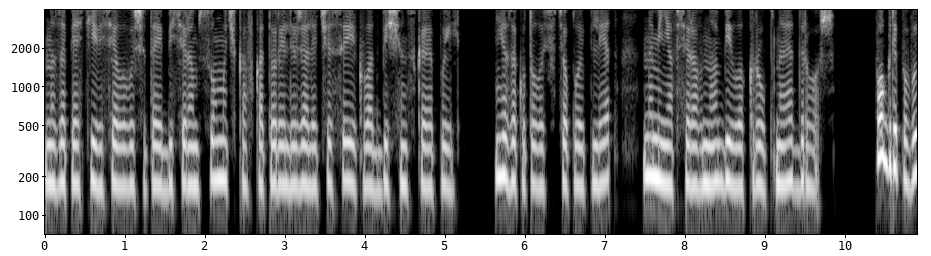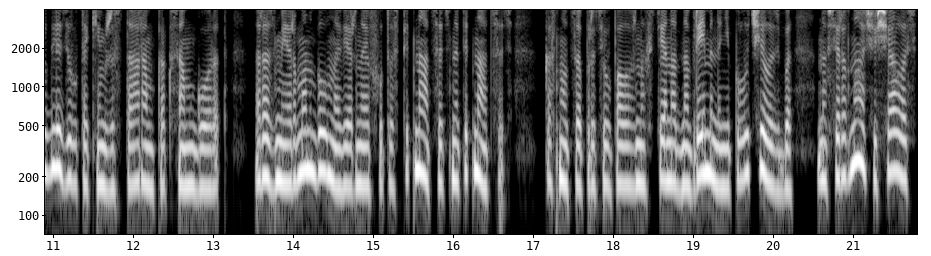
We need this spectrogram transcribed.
На запястье висела вышитая бисером сумочка, в которой лежали часы и кладбищенская пыль. Я закуталась в теплый плед, но меня все равно била крупная дрожь. Погреб выглядел таким же старым, как сам город. Размером он был, наверное, футов 15 на 15. Коснуться противоположных стен одновременно не получилось бы, но все равно ощущалось,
